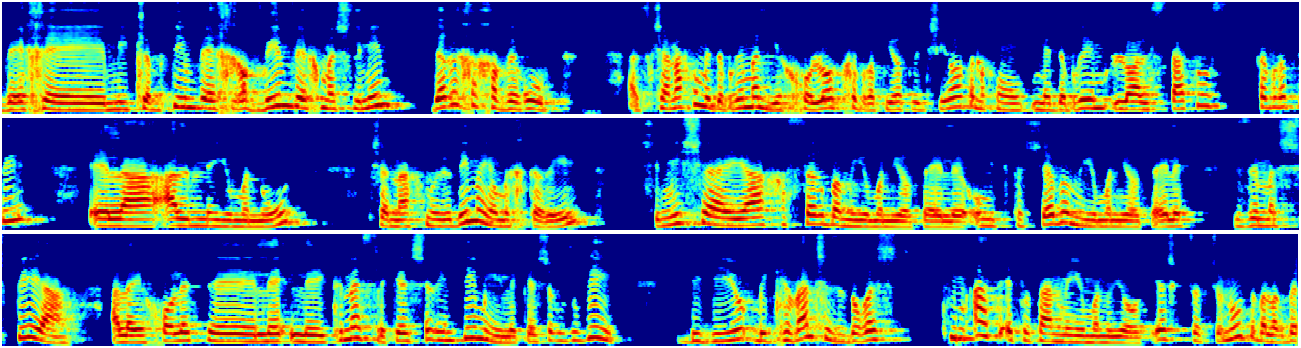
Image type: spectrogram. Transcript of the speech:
ואיך אה, מתלבטים ואיך רבים ואיך משלימים, דרך החברות. אז כשאנחנו מדברים על יכולות חברתיות רגשיות, אנחנו מדברים לא על סטטוס חברתי, אלא על מיומנות. כשאנחנו יודעים היום מחקרית, שמי שהיה חסר במיומנויות האלה, או מתקשה במיומנויות האלה, זה משפיע על היכולת אה, להיכנס לקשר אינטימי, לקשר זוגי, בדיוק, מכיוון שזה דורש כמעט את אותן מיומנויות. יש קצת שונות, אבל הרבה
